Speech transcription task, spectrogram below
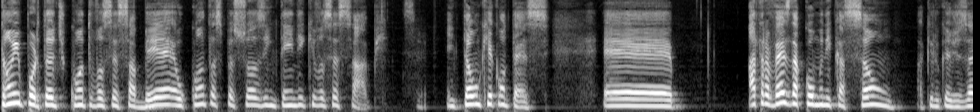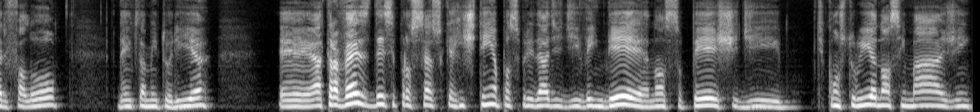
tão importante quanto você saber, é o quanto as pessoas entendem que você sabe. Sim. Então, o que acontece? É, através da comunicação, aquilo que a Gisele falou, dentro da mentoria, é, através desse processo que a gente tem a possibilidade de vender nosso peixe, de, de construir a nossa imagem,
